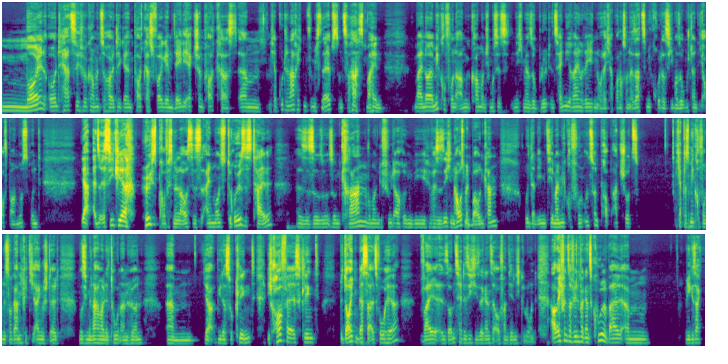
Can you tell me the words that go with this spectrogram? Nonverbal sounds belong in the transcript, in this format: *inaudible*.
Moin und herzlich willkommen zur heutigen Podcast-Folge im Daily Action Podcast. Ähm, ich habe gute Nachrichten für mich selbst und zwar *laughs* ist mein, mein neuer Mikrofonarm gekommen und ich muss jetzt nicht mehr so blöd ins Handy reinreden oder ich habe auch noch so ein Ersatzmikro, das ich immer so umständlich aufbauen muss. Und ja, also es sieht hier *laughs* höchst professionell aus. Es ist ein monströses Teil. Also so, so, so ein Kran, wo man gefühlt auch irgendwie, was weiß ich, ein Haus mitbauen kann. Und dann eben hier mein Mikrofon und so ein Pop-Art-Schutz. Ich habe das Mikrofon jetzt noch gar nicht richtig eingestellt. Muss ich mir nachher mal den Ton anhören, ähm, ja, wie das so klingt. Ich hoffe, es klingt bedeutend besser als vorher, weil äh, sonst hätte sich dieser ganze Aufwand hier nicht gelohnt. Aber ich finde es auf jeden Fall ganz cool, weil, ähm, wie gesagt,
